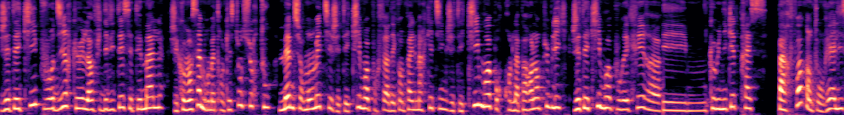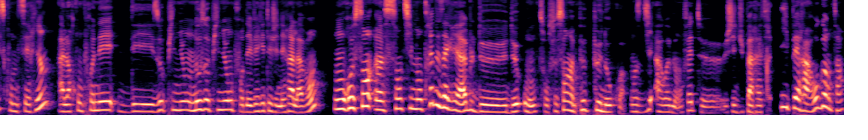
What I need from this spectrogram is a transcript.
J'étais qui pour dire que l'infidélité c'était mal? J'ai commencé à me remettre en question sur tout, même sur mon métier. J'étais qui moi pour faire des campagnes marketing? J'étais qui moi pour prendre la parole en public? J'étais qui moi pour écrire euh, des hum, communiqués de presse? Parfois, quand on réalise qu'on ne sait rien, alors qu'on prenait des opinions, nos opinions pour des vérités générales avant, on ressent un sentiment très désagréable de, honte. On se sent un peu penaud, quoi. On se dit, ah ouais, mais en fait, euh, j'ai dû paraître hyper arrogante hein,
